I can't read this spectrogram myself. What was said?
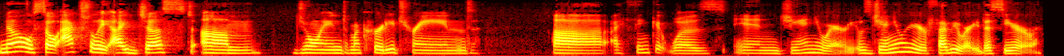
No. So actually, I just um, joined McKirdy trained. Uh, I think it was in January. It was January or February this year.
